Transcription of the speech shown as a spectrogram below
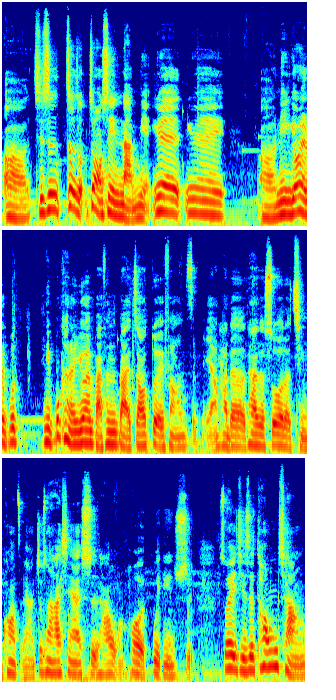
啊，其实这种这种事情难免，因为因为。啊，你永远不，你不可能永远百分之百知道对方怎么样，他的他的所有的情况怎么样。就算他现在是，他往后也不一定是。所以其实通常，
